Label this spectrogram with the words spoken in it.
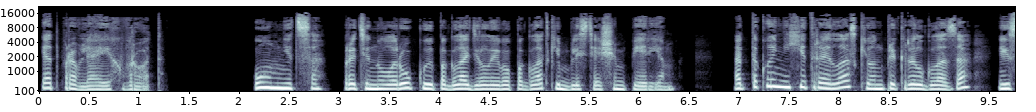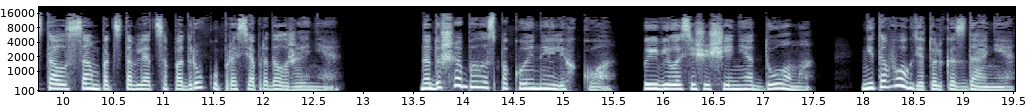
и отправляя их в рот. «Умница!» — протянула руку и погладила его по гладким блестящим перьям. От такой нехитрой ласки он прикрыл глаза и стал сам подставляться под руку, прося продолжения. На душе было спокойно и легко. Появилось ощущение дома. Не того, где только здание,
